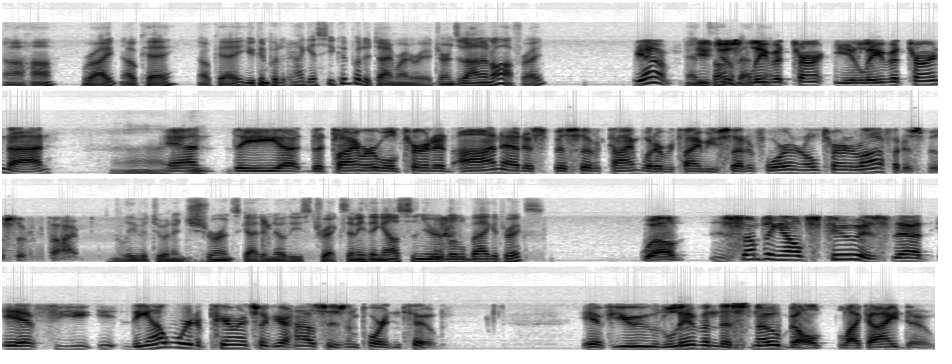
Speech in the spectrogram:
Uh huh. Right. Okay. Okay. You can put. It, I guess you could put a timer on a radio. It turns it on and off, right? Yeah. You just leave that. it turn. You leave it turned on. Ah, and the uh, the timer will turn it on at a specific time, whatever time you set it for, and it'll turn it off at a specific time. Leave it to an insurance guy to know these tricks. Anything else in your little bag of tricks? Well, something else too is that if you, the outward appearance of your house is important too. If you live in the snow belt like I do,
